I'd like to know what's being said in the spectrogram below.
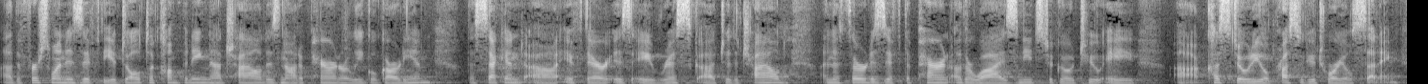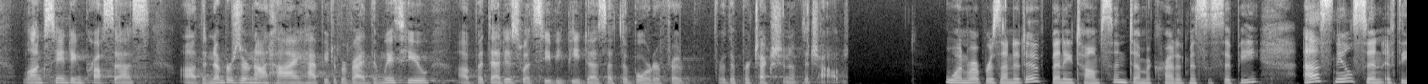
Uh, the first one is if the adult accompanying that child is not a parent or legal guardian. The second, uh, if there is a risk uh, to the child. And the third is if the parent otherwise needs to go to a uh, custodial prosecutorial setting. Longstanding process. Uh, the numbers are not high. Happy to provide them with you, uh, but that is what CBP does at the border for, for the protection of the child. One representative, Bennie Thompson, Democrat of Mississippi, asked Nielsen if the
